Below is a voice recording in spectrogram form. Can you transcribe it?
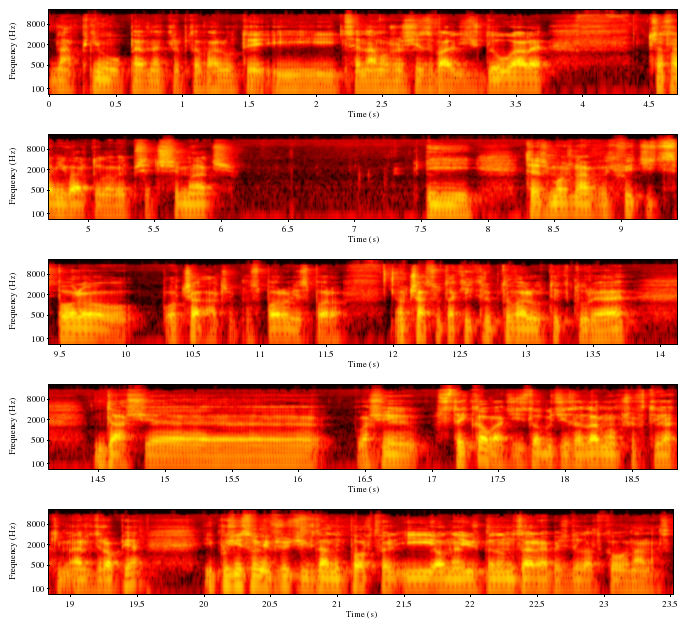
na pniu pewne kryptowaluty i cena może się zwalić w dół, ale czasami warto nawet przytrzymać i też można wychwycić sporo, o znaczy, no sporo, nie sporo, od czasu takie kryptowaluty, które da się właśnie stejkować i zdobyć je za darmo przy w takim airdropie i później sobie wrzucić w dany portfel i one już będą zarabiać dodatkowo na nas.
